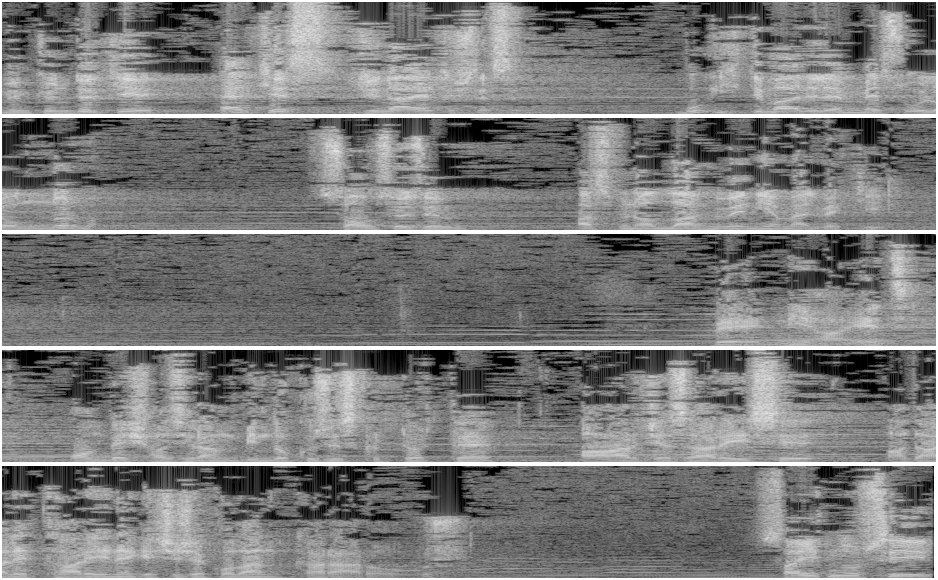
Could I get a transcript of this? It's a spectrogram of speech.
Mümkündür ki herkes cinayet işlesin. Bu ihtimal ile mesul olunur mu? Son sözüm Hasbunallahu ve ni'mel vekil. Ve nihayet 15 Haziran 1944'te ağır ceza reisi adalet tarihine geçecek olan kararı okur. Said Nursi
